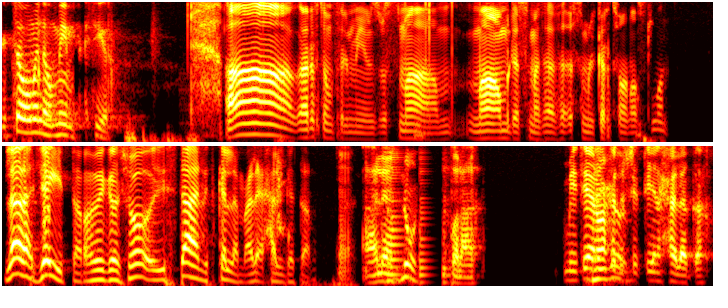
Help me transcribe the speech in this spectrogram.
يتسوى منهم memes كثير. آه عرفتهم في ال memes بس ما ما عمري سمعت اسم الكرتون أصلا. لا لا جيد ترى. Regular Show؟ يستاهل نتكلم عليه حلقة ترى. عليهم مجنون. طلعت. 261 حلقة.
